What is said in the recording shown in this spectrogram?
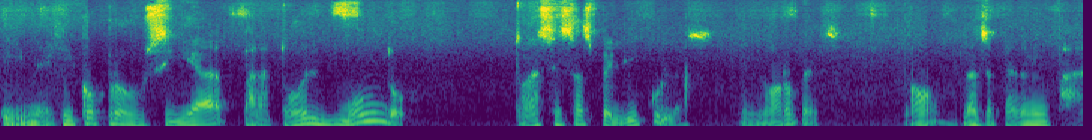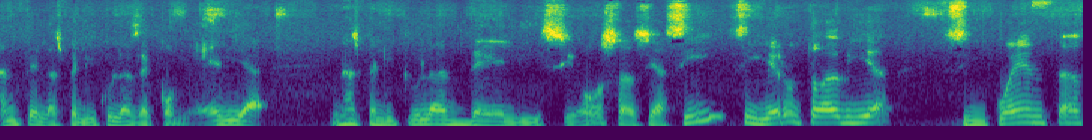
Y México producía para todo el mundo todas esas películas enormes, ¿no? Las de Pedro Infante, las películas de comedia, unas películas deliciosas, y así siguieron todavía 50,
